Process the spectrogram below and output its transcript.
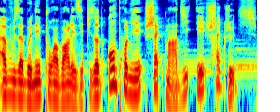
à vous abonner pour avoir les épisodes en premier chaque mardi et chaque jeudi.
